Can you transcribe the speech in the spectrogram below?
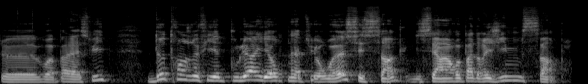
je vois pas la suite. Deux tranches de filet de poulet, un yaourt nature. Ouais, c'est simple. C'est un repas de régime simple.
